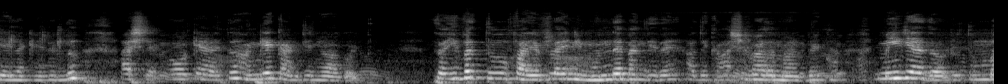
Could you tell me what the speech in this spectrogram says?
ಕೇಳಕ್ಕೆ ಕೇಳಿದ್ಲು ಅಷ್ಟೇ. ಓಕೆ ಆಯಿತು. ಹಾಗೆ ಕಂಟಿನ್ಯೂ ಆಗೋಯ್ತು. ಸೊ ಇವತ್ತು ಫೈರ್ಫ್ಲೈ ನಿಮ್ಮ ಮುಂದೆ ಬಂದಿದೆ. ಅದಕ್ಕೆ ಆಶೀರ್ವಾದ ಮಾಡಬೇಕು. ಮೀಡಿಯಾದವರು ತುಂಬ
